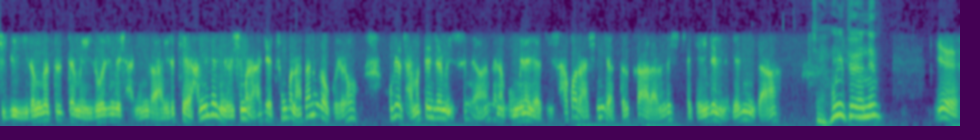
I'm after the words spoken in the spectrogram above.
직위 이런 것들 때문에 이루어진 것이 아닌가 이렇게 합리적인 의심을 하기에 충분하다는 거고요. 혹여 잘못된 점이 있으면 그냥 국민에게 사과를 하시는 게 어떨까라는 것이 제 개인적인 의견입니다. 자, 홍익표 의원님. 예,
